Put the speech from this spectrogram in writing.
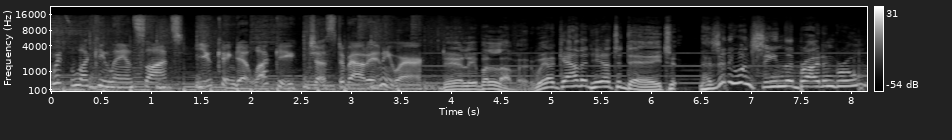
With Lucky Land slots, you can get lucky just about anywhere. Dearly beloved, we are gathered here today to. Has anyone seen the bride and groom?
